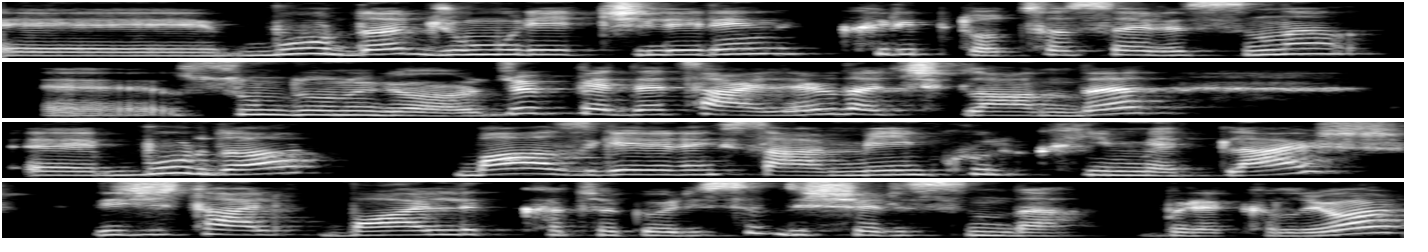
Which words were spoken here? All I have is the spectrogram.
E, burada Cumhuriyetçilerin kripto tasarısını e, sunduğunu gördük ve detayları da açıklandı. E, burada bazı geleneksel menkul kıymetler dijital varlık kategorisi dışarısında bırakılıyor.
